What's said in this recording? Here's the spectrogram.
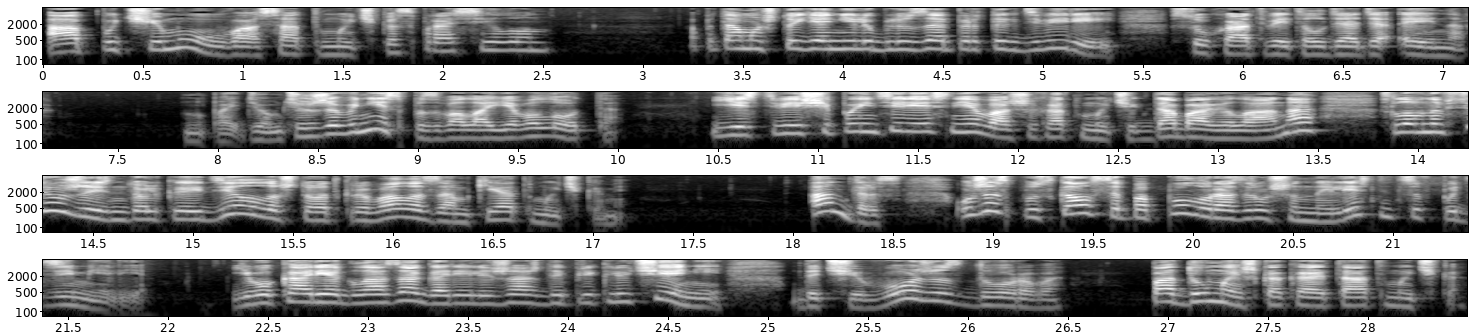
«А почему у вас отмычка?» — спросил он. «А потому что я не люблю запертых дверей», — сухо ответил дядя Эйнер. «Ну, пойдемте же вниз», — позвала Ева Лотта. «Есть вещи поинтереснее ваших отмычек», — добавила она, словно всю жизнь только и делала, что открывала замки отмычками. Андерс уже спускался по полуразрушенной лестнице в подземелье. Его карие глаза горели жаждой приключений. Да чего же здорово! Подумаешь, какая-то отмычка.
